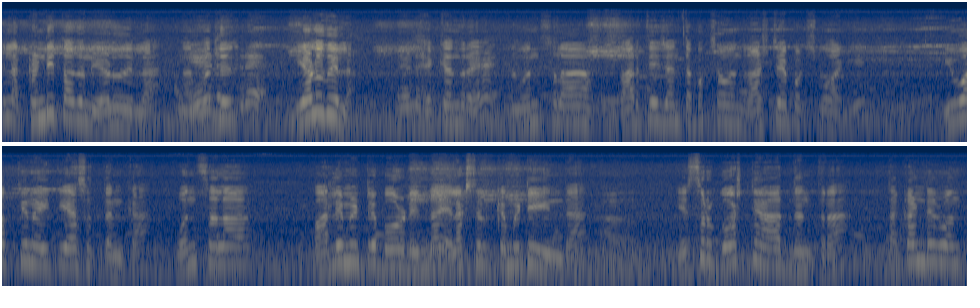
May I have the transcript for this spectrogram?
ಇಲ್ಲ ಖಂಡಿತ ಅದನ್ನು ಹೇಳುವುದಿಲ್ಲ. ನಾನು ಮೊದಲು ಹೇಳುವುದಿಲ್ಲ. ಯಾಕಂದರೆ ಒಂದ್ಸಲ ಭಾರತೀಯ ಜನತಾ ಪಕ್ಷ ಒಂದು ರಾಷ್ಟ್ರೀಯ ಪಕ್ಷವಾಗಿ ಇವತ್ತಿನ ಇತಿಹಾಸದ ತನಕ ಒಂದ್ಸಲ ಪಾರ್ಲಿಮೆಂಟ್ರಿ ಬೋರ್ಡಿಂದ ಎಲೆಕ್ಷನ್ ಕಮಿಟಿಯಿಂದ ಹೆಸರು ಘೋಷಣೆ ಆದ ನಂತರ ತಗೊಂಡಿರುವಂಥ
